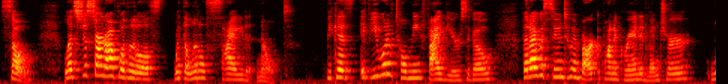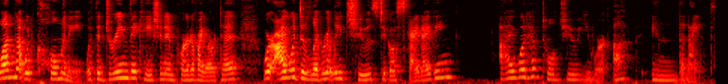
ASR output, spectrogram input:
So let's just start off with a little with a little side note. Because if you would have told me five years ago that I was soon to embark upon a grand adventure, one that would culminate with a dream vacation in Puerto Vallarta, where I would deliberately choose to go skydiving, I would have told you you were up in the night.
